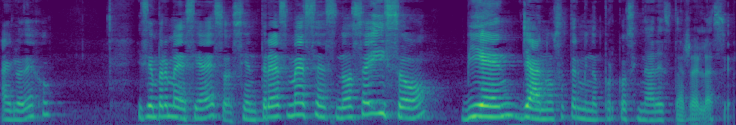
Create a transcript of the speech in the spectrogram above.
ahí lo dejo. Y siempre me decía eso, si en tres meses no se hizo bien, ya no se terminó por cocinar esta relación.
